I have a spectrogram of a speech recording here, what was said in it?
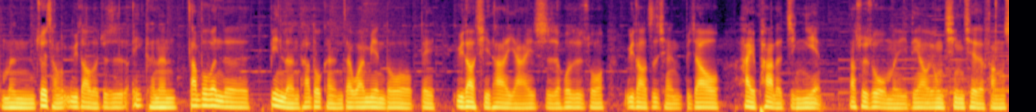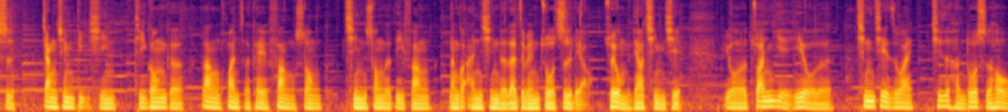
我们最常遇到的就是，诶、欸，可能大部分的病人他都可能在外面都被遇到其他的牙医师，或者是说遇到之前比较害怕的经验，那所以说我们一定要用亲切的方式，将心比心，提供一个让患者可以放松。轻松的地方，能够安心的在这边做治疗，所以我们一定要亲切。有了专业，也有了亲切之外，其实很多时候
